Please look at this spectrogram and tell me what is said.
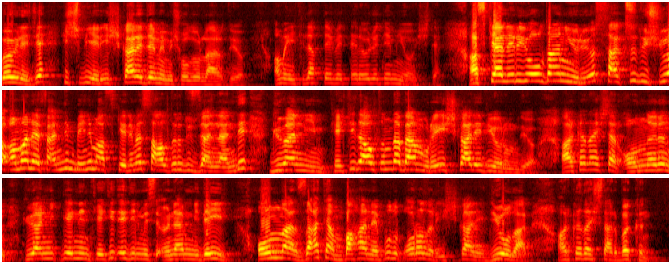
böylece hiçbir yeri işgal edememiş olurlar diyor. Ama itilaf devletleri öyle demiyor işte. Askerleri yoldan yürüyor, saksı düşüyor. Aman efendim benim askerime saldırı düzenlendi. Güvenliğim tehdit altında ben burayı işgal ediyorum diyor. Arkadaşlar onların güvenliklerinin tehdit edilmesi önemli değil. Onlar zaten bahane bulup oraları işgal ediyorlar. Arkadaşlar bakın.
